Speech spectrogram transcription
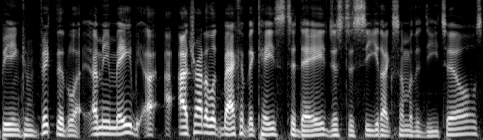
being convicted like i mean maybe I, I- try to look back at the case today just to see like some of the details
